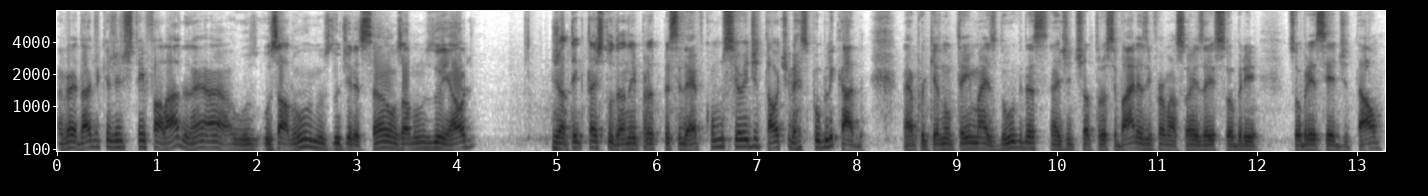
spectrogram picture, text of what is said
na verdade, o que a gente tem falado, né? Os, os alunos do direção, os alunos do IAUD, já tem que estar estudando aí para o PCDF como se o edital tivesse publicado, né? Porque não tem mais dúvidas. A gente já trouxe várias informações aí sobre, sobre esse edital.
